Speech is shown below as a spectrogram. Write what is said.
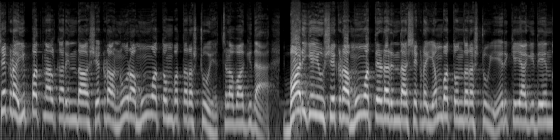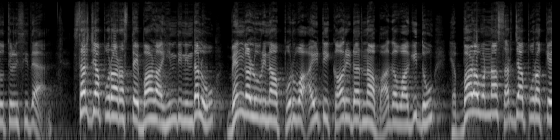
ಶೇಕಡ ಇಪ್ಪತ್ನಾಲ್ಕರಿಂದ ಶೇಕಡಾ ನೂರ ಮೂವತ್ತೊಂಬತ್ತರಷ್ಟು ಹೆಚ್ಚಳವಾಗಿದೆ. ಬಾಡಿಗೆಯು ಶೇಕಡಾ ಮೂವತ್ತೆರಡರಿಂದ ಶೇಕಡಾ ಎಂಬತ್ತೊಂದರಷ್ಟು ಏರಿಕೆಯಾಗಿದೆ ಎಂದು ತಿಳಿಸಿದೆ. ಸರ್ಜಾಪುರ ರಸ್ತೆ ಬಹಳ ಹಿಂದಿನಿಂದಲೂ ಬೆಂಗಳೂರಿನ ಪೂರ್ವ ಐಟಿ ಕಾರಿಡಾರ್ನ ಭಾಗವಾಗಿದ್ದು, ಹೆಬ್ಬಾಳವನ್ನ ಸರ್ಜಾಪುರಕ್ಕೆ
